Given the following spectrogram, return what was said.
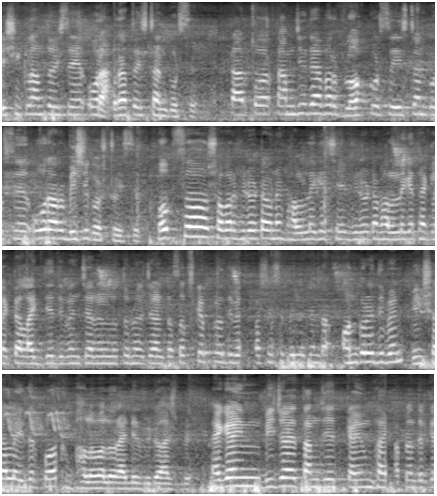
বেশি ক্লান্ত হয়েছে ওরা। ওরা তো স্টান করছে। তারপর তামজিদে আবার ব্লগ করছে, স্টান করছে। ওর আরও বেশি কষ্ট হয়েছে। হোপসো সবার ভিডিওটা অনেক ভালো লেগেছে। ভিডিওটা ভালো লেগে থাকলে একটা লাইক দিয়ে দিবেন। চ্যানেল নতুন হলে চ্যানেলটা সাবস্ক্রাইব করে দিবেন। পাশে সাথে বেলাইকনটা অন করে দিবেন ইনশাআল্লাহ ঈদের পর খুব ভালো ভালো রাইডের ভিডিও আসবে অ্যাগাইন বিজয় তামজিদ কায়ুম ভাই আপনাদেরকে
